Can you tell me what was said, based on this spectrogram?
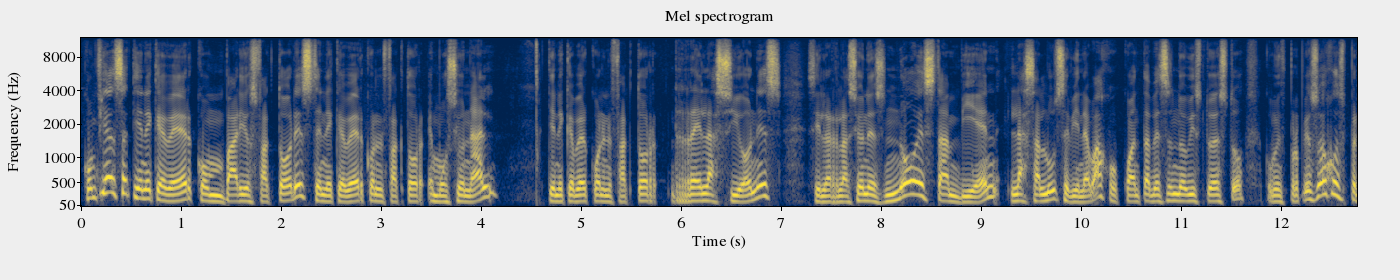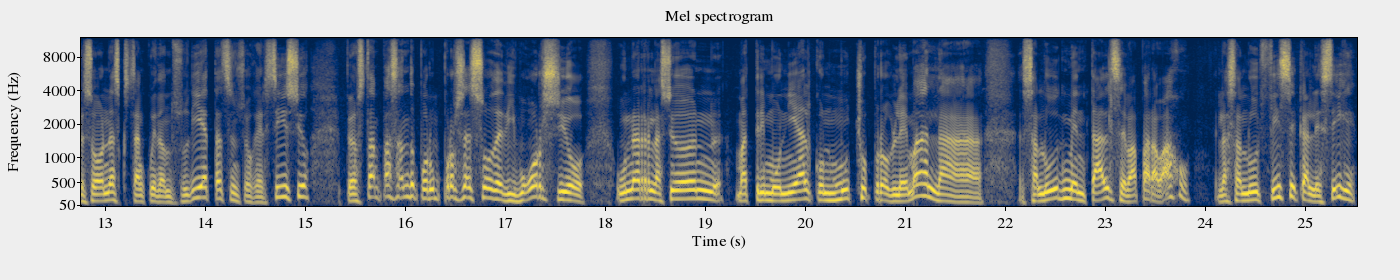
Confianza tiene que ver con varios factores, tiene que ver con el factor emocional, tiene que ver con el factor relaciones. Si las relaciones no están bien, la salud se viene abajo. ¿Cuántas veces no he visto esto con mis propios ojos? Personas que están cuidando su dieta, en su ejercicio, pero están pasando por un proceso de divorcio, una relación matrimonial con mucho problema. La salud mental se va para abajo, la salud física le sigue.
